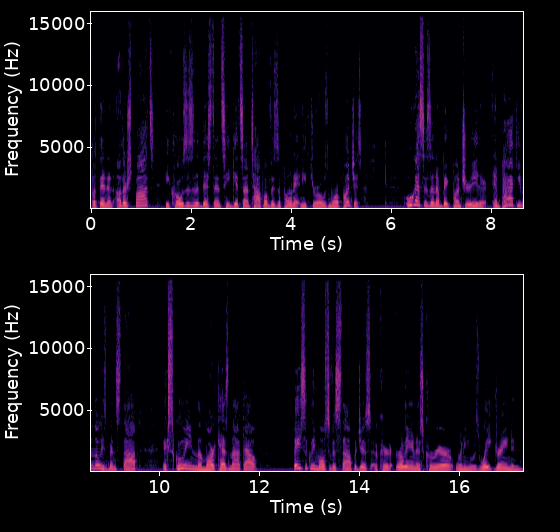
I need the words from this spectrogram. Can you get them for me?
but then in other spots, he closes the distance, he gets on top of his opponent, and he throws more punches. Ugas isn't a big puncher either. And Pac, even though he's been stopped, excluding the Marquez knockout, basically most of his stoppages occurred early in his career when he was weight drained and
